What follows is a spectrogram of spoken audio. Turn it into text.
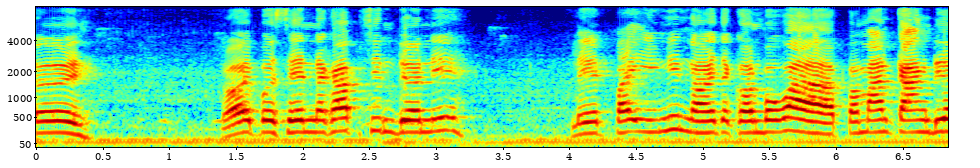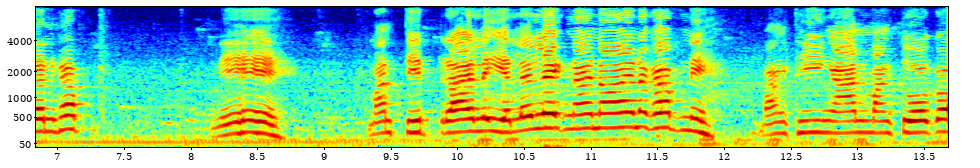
เลยร้อยเปอร์เซ็นต์นะครับ สิ้นเดือนนี้เลทไปอีกนิดหน่อย แต่ก่อนบอกว่าประมาณกลางเดือนครับ นี่ มันติดรายละเอียดเล็กๆน้อยๆนะครับ นี่ บางทีงานบางตัวก็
